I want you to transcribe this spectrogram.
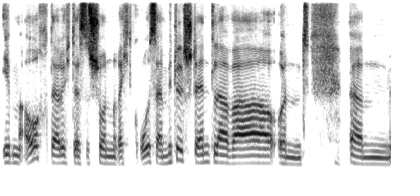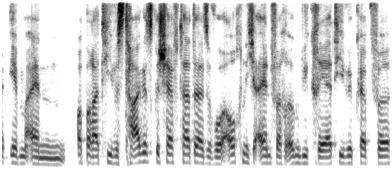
eben auch dadurch, dass es schon ein recht großer Mittelständler war und ähm, eben ein operatives Tagesgeschäft hatte, also wo auch nicht einfach irgendwie kreative Köpfe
